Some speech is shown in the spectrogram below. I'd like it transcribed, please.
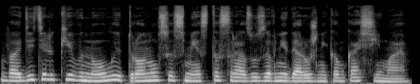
Водитель кивнул и тронулся с места сразу за внедорожником Касима.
